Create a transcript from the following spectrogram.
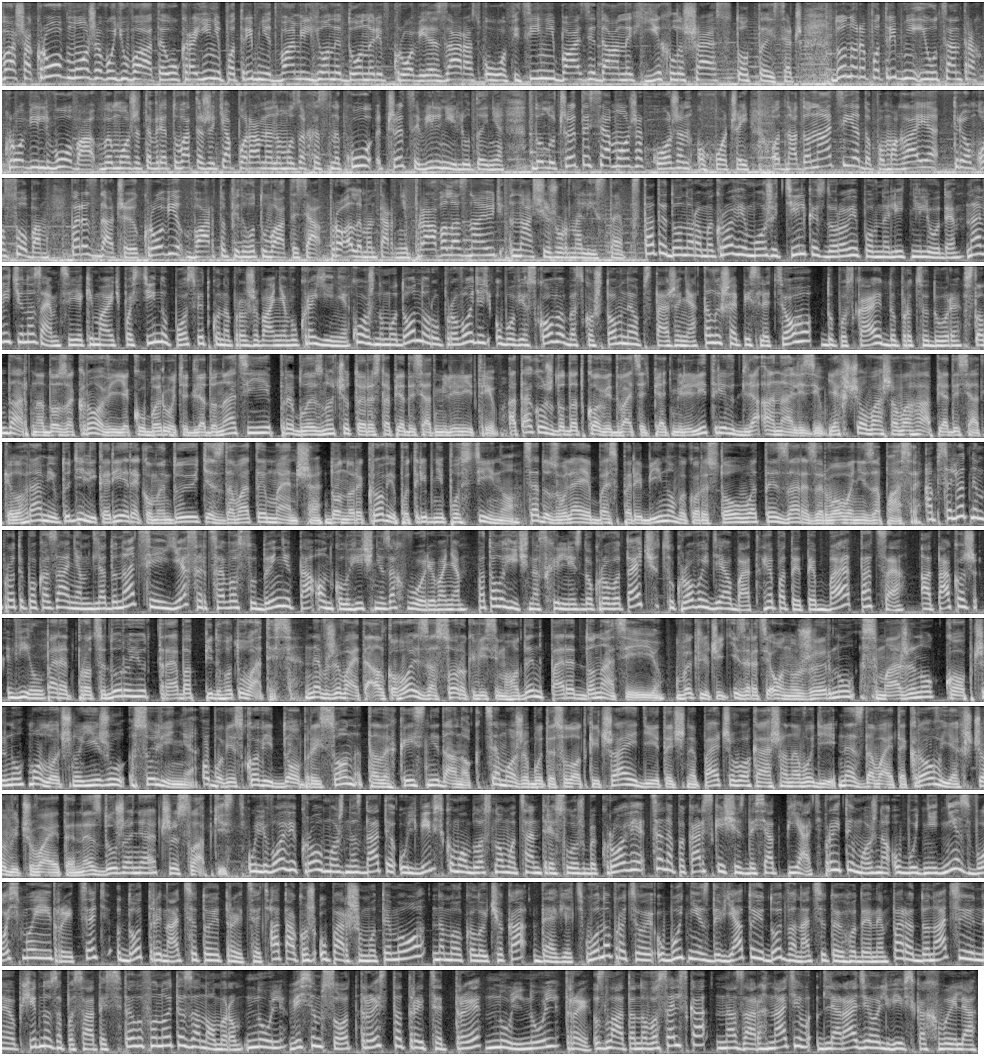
Ваша кров може воювати. Україні потрібні 2 мільйони донорів крові. Зараз у офіційній базі даних їх лише 100 тисяч. Донори потрібні і у центрах крові Львова. Ви можете врятувати життя пораненому захиснику чи цивільній людині. Долучитися може кожен охочий. Одна донація допомагає трьом особам. Перед здачею крові варто підготуватися. Про елементарні правила знають наші журналісти. Стати донорами крові можуть тільки здорові повнолітні люди, навіть іноземці, які мають постійну посвідку на проживання в Україні. Кожному донору проводять обов'язкове безкоштовне обстеження, та лише після цього допускають до процедури. Стандартна доза крові, яку беруть для донації, приблизно 450 мл, а також додаткові 25 мл для аналізів. Якщо ваша вага 50 кг, тоді лікарі рекомендують здавати менше. Донори крові потрібні постійно. Це дозволяє безперебійно використовувати зарезервовані запаси. Абсолютним протипоказанням для донації є серцево-судинні та онкологічні захворювання, патологічна схильність до кровотеч, цукровий діабет, гепатити Б та С, а також ВІЛ. Перед процедурою треба підготуватись. Не вживайте алкоголь за 48 годин перед донацією. Виключіть із раціону жирну, смажену, копчену, молочну їжу, соління. Обов'язковий добрий сон та легкий сніданок. Це може бути солодкий чай, дієтичне печиво, каша на воді. Не здавайте кров, якщо відчуваєте нездужання чи слабкість. У Львові кров можна здати у Львівському обласному центрі служби крові. Це на Пекарській 65. Прийти можна у будні дні з 8.30 до 13.30, а також у першому ТМО на Миколайчука 9. Воно працює у будні з 9 до 12 години. Перед донацією необхідно записатись. Телефонуйте за номером 0800 333 003. Злата Новосельська, Назар Гнатів для радіо Львівська хвиля.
